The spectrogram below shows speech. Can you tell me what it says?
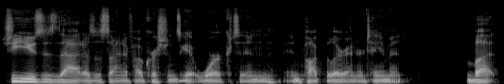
she uses that as a sign of how Christians get worked in in popular entertainment. But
